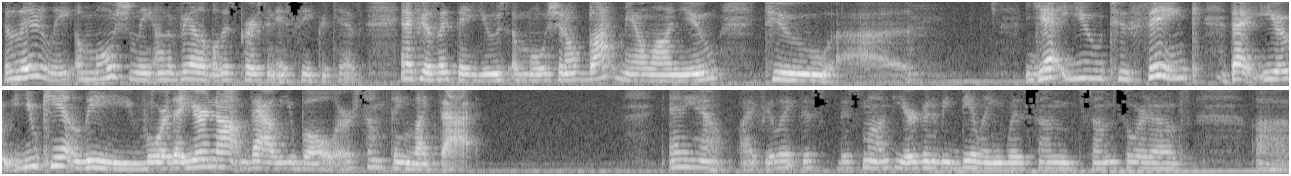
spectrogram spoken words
literally emotionally unavailable. This person is secretive, and it feels like they use emotional blackmail on you to. Uh, Get you to think that you you can't leave or that you're not valuable or something like that. Anyhow, I feel like this this month you're going to be dealing with some some sort of uh,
